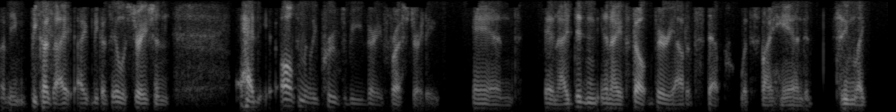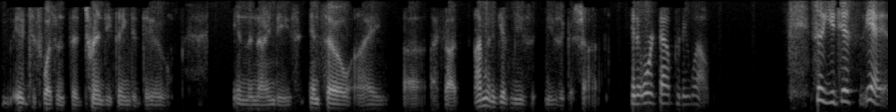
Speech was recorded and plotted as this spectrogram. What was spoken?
I mean, because I, I because illustration had ultimately proved to be very frustrating, and and I didn't, and I felt very out of step with my hand. It seemed like it just wasn't the trendy thing to do in the 90s, and so I uh, I thought I'm going to give music music a shot, and it worked out pretty well. So you just, yeah,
